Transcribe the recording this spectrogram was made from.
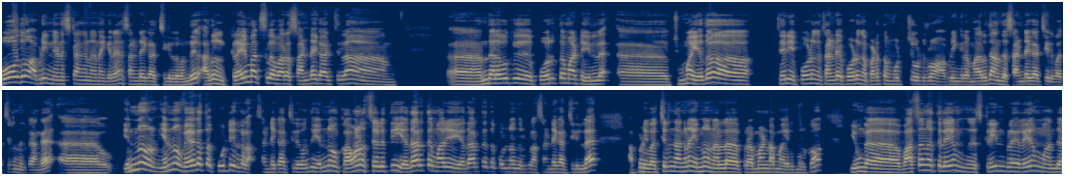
போதும் அப்படின்னு நினச்சிட்டாங்கன்னு நினைக்கிறேன் சண்டை காட்சிகள் வந்து. அதுவும் கிளைமேக்ஸில் வர சண்டை காட்சிலாம் அந்த அளவுக்கு பொருத்தமாட்டு இல்லை. சும்மா ஏதோ சரி போடுங்க சண்டை போடுங்க படத்தை முடிச்சு விட்டுருவோம் அப்படிங்கிற மாதிரி தான் அந்த சண்டை காட்சியில் வச்சிருந்துருக்காங்க. இன்னும் இன்னும் வேகத்தை கூட்டியிருக்கலாம். சண்டை காட்சியில் வந்து இன்னும் கவனம் செலுத்தி யதார்த்த மாதிரி யதார்த்தத்தை கொண்டு வந்திருக்கலாம் சண்டை காட்சிகளில். அப்படி வச்சிருந்தாங்கன்னா இன்னும் நல்ல பிரம்மாண்டமாக இருந்திருக்கும். இவங்க வசனத்திலையும் ஸ்க்ரீன் பிளேலையும் அந்த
